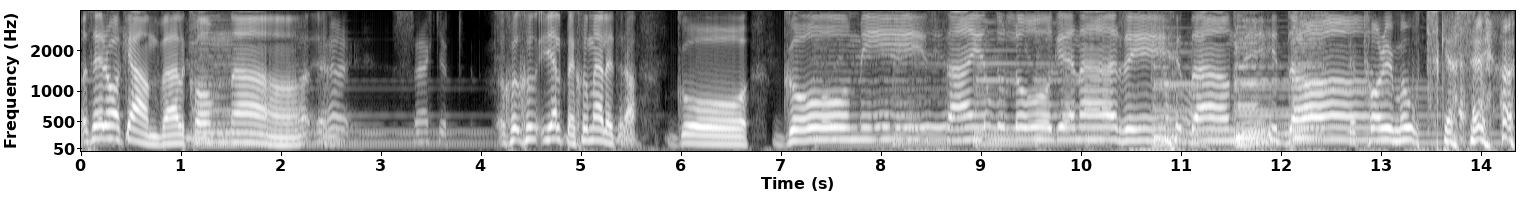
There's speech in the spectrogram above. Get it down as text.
Vad säger du Håkan? Välkomna. Ja, det här säkert. Hjälp mig, sjung med lite då. Gå, gå med scientologerna redan idag. Det tar emot ska jag säga.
